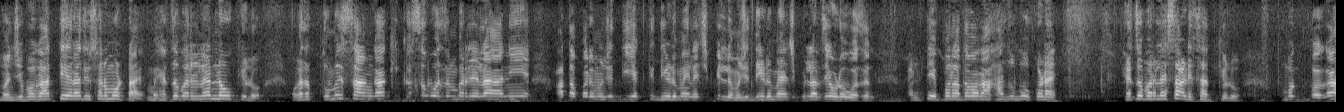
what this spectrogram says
म्हणजे बघा तेरा दिवसांनी मोठा आहे. मग ह्याचं भरलेलं आहे नऊ किलो. मग आता तुम्ही सांगा की कसं वजन भरलेलं आहे आणि आतापर्यंत म्हणजे ती एक ते दीड महिन्याची पिल्लं म्हणजे दीड महिन्याच्या पिल्लाचं एवढं वजन. आणि ते पण आता बघा हा जो बोकड आहे ह्याचं भरलं आहे साडेसात किलो. मग बघा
